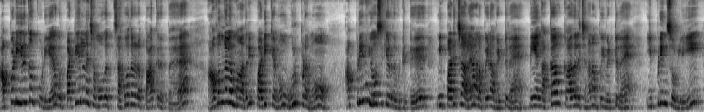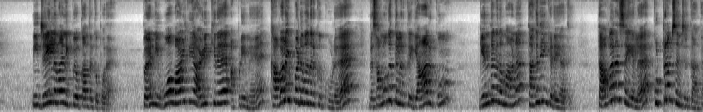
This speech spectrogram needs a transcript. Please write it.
அப்படி இருக்கக்கூடிய ஒரு பட்டியலின சமூக சகோதரரை பார்க்குறப்ப அவங்கள மாதிரி படிக்கணும் உருப்படணும் அப்படின்னு யோசிக்கிறத விட்டுட்டு நீ படித்தாலே அவனை போய் நான் வெட்டுவேன். நீ எங்கள் அக்காவை காதலிச்சனா நான் போய் வெட்டுவேன். இப்படின்னு சொல்லி நீ ஜெயிலில் தான் நீ போய் உட்காந்துருக்க போகிற இப்போ நீ உன் வாழ்க்கையை அழிக்கிற அப்படின்னு கவலைப்படுவதற்கு கூட இந்த சமூகத்தில் இருக்க யாருக்கும் எந்த விதமான தகுதியும் கிடையாது. தவறு செயலை குற்றம் செஞ்சுருக்காங்க.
